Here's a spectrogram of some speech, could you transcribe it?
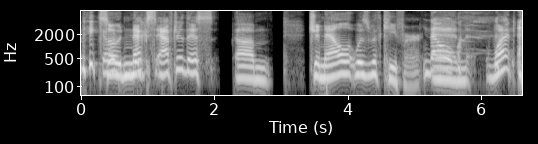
so next after this, um, Jenelle was with Kieffer. No. And what?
